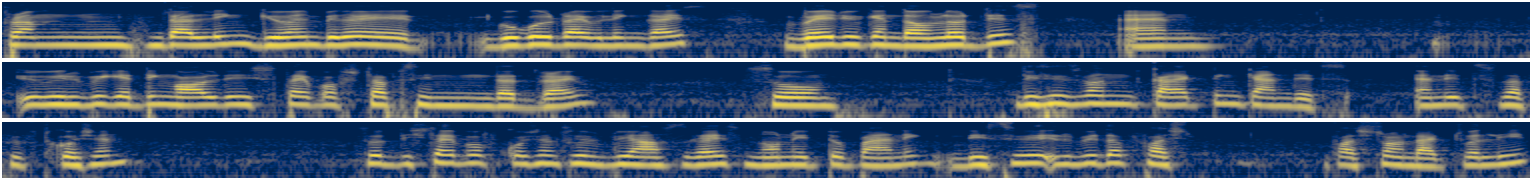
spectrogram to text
from the link given below a google drive link guys where you can download this. And you will be getting all these type of stuffs in the drive. So this is one collecting candidates and it's the fifth question. So this type of questions will be asked guys. No need to panic. This will be the first first round actually.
